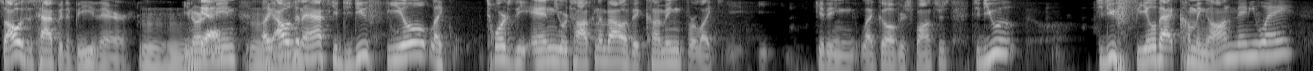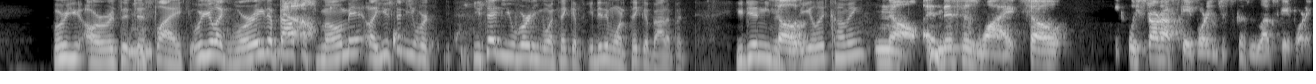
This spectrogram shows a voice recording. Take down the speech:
so I was just happy to be there. Mm-hmm. You know what I Yeah. mean? Like I was gonna ask you, did you feel like towards the end you were talking about of it coming for like y- y- getting let go of your sponsors? Did you did you feel that coming on in any way? Were you, or was it just like, were you like worried about Mm. No. this moment? Like you said, you were, you said you weren't even want to think of, you didn't want to think about it, but you didn't even So- feel it coming. no and this is why so we start off skateboarding just because we love skateboarding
